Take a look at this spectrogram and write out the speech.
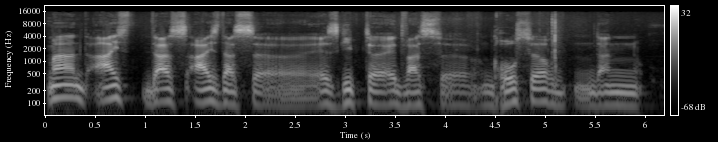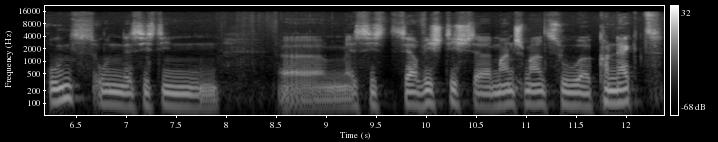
Man heißt das, heißt, dass äh, es gibt äh, etwas äh, größer dann uns und es ist in, äh, es ist sehr wichtig äh, manchmal zu äh, connect,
